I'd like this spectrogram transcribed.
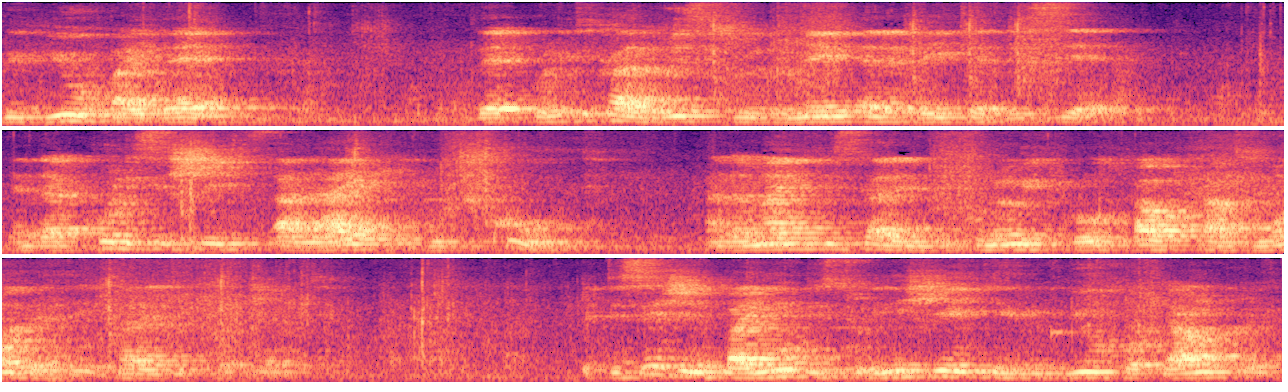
the view by them that political risks will remain elevated this year and that policy shifts are likely which could undermine fiscal and economic growth outcomes more than they currently project. The decision by Moody's to initiate a review for downgrade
